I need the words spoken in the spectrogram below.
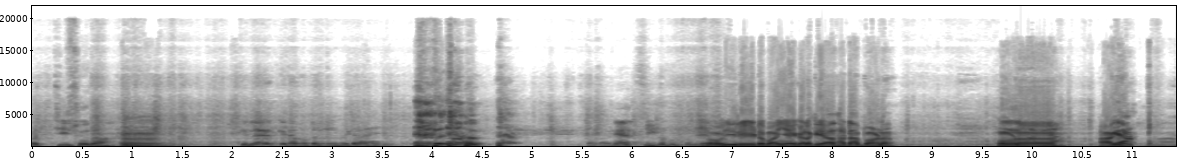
2500 ਦਾ। ਹਾਂ। ਕਿੰਨੇ ਕਿੰਨਾ ਫੁੱਟ ਮੀਟਰ ਹੈ ਇਹ? 80 ਕੁ ਫੁੱਟ ਲਓ ਜੀ ਰੇਟ ਬਾਈਆਂ ਗਲ ਗਿਆ ਸਾਡਾ ਬਣ। ਹੁਣ ਆ ਗਿਆ? ਹਾਂ।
